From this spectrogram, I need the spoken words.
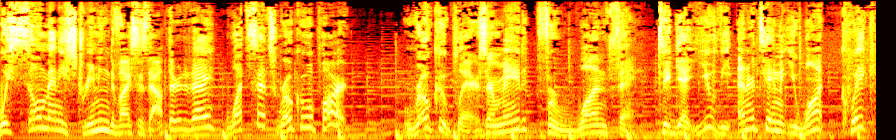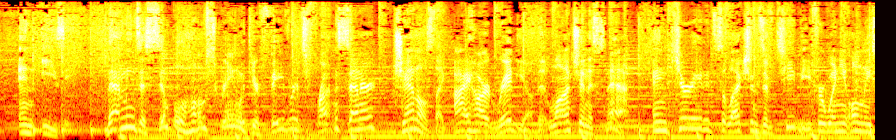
With so many streaming devices out there today, what sets Roku apart? Roku players are made for one thing to get you the entertainment you want quick and easy. That means a simple home screen with your favorites front and center, channels like iHeartRadio that launch in a snap, and curated selections of TV for when you only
